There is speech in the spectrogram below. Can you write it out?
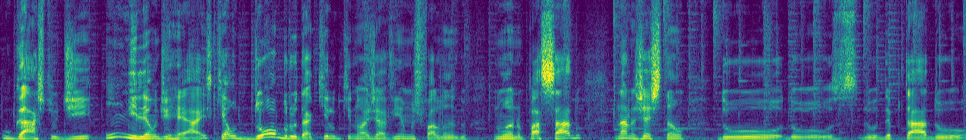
o gasto de um milhão de reais, que é o dobro daquilo que nós já vínhamos falando no ano passado, na gestão do, do, do deputado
